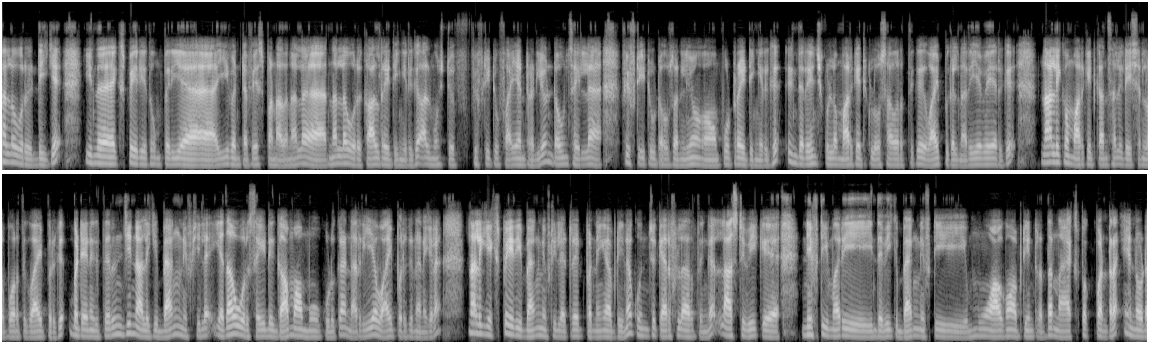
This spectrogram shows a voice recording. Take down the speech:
நல்ல ஒரு டிகே. இந்த எக்ஸ்பைரி எதுவும் பெரிய ஈவெண்ட்டை ஃபேஸ் பண்ணாதனால நல்ல ஒரு கால் ரேட்டிங் இருக்குது ஆல்மோஸ்ட் ஃப்ஃப்டி டு ஃபைவ் ஹண்ட்ரட்லையும் டவுன் சைடில் ஃபிஃப்டி டூ தௌசண்ட்லையும் புட் ரேட்டிங் இருக்குது இந்த ரேஞ்சுக்குள்ளே மார்க்கெட் க்ளோஸ் ஆகிறதுக்கு வாய்ப்புகள் நிறையவே இருக்குது நாளைக்கும் மார்க்கெட் கன்சாலிடேஷனில் போகிறதுக்கு வாய்ப்பு இருக்குது பட் எனக்கு தெரிஞ்சு நாளைக்கு பேங்க் நிஃப்டியில் ஏதாவது ஒரு சைடு காமா மூவ் கொடுக்க நிறைய வாய்ப்பு இருக்குன்னு நினைக்கிறேன். நாளைக்கு எக்ஸ்பைரி பேங்க் நிஃப்டியில் ட்ரேட் பண்ணிங்க அப்படின்னா கொஞ்சம் கேர்ஃபுல்லாக இருந்துங்க. லாஸ்ட் வீக் நிஃப்டி மாதிரி இந்த வீக் பேங்க் நிஃப்டி மூவ் ஆகும் அப்படின்றத நான் எக்ஸ்பெக்ட் பண்ணுறேன் என்னோட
